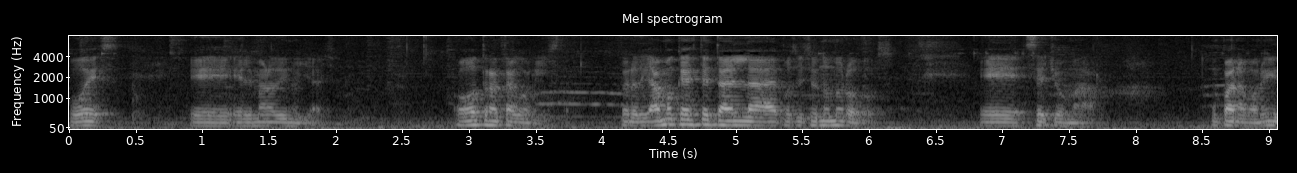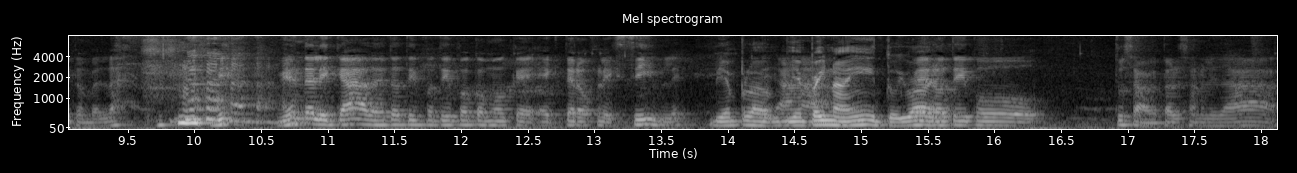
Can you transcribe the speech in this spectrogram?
o es, eh, el hermano de Inuyasha. Otro antagonista. Pero digamos que este está en la posición número 2. Eh, Sechomaru. Un pana bonito, en verdad. bien, bien delicado, este tipo, tipo como que heteroflexible. Bien, pla- Ajá. bien peinadito y Pero tipo, tú sabes, personalidad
